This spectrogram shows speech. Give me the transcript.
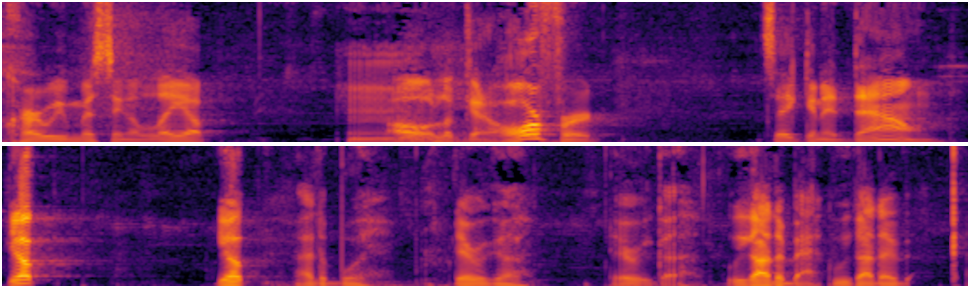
Curry missing a layup. Mm. Oh, look at Horford taking it down. Yep. Yep. Atta boy. There we go. There we go. We got it back. We got it back.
